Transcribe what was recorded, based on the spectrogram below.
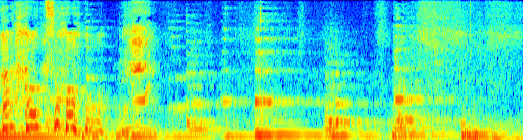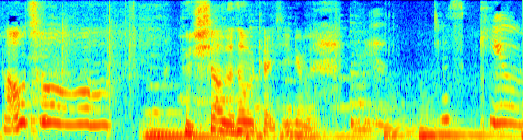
啊，好丑、哦！好丑哦！你笑得那么开心干嘛？Just cute。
